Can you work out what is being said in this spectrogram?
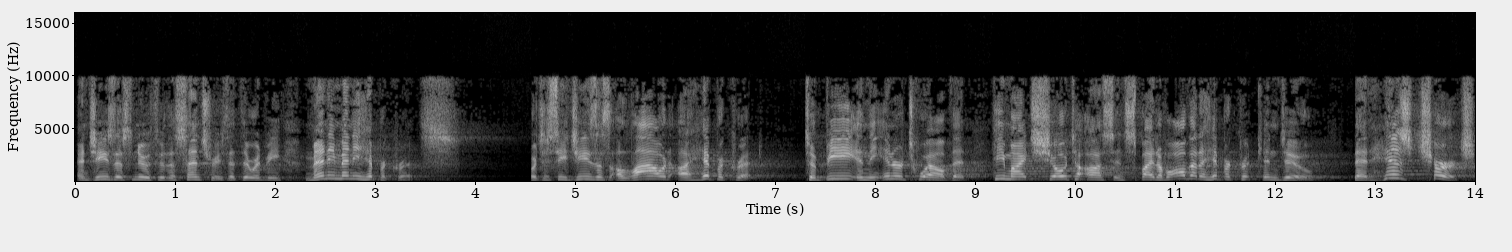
And Jesus knew through the centuries that there would be many, many hypocrites. But you see, Jesus allowed a hypocrite to be in the inner 12 that he might show to us, in spite of all that a hypocrite can do, that his church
